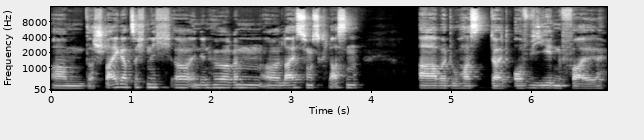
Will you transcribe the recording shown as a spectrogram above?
Ähm, das steigert sich nicht äh, in den höheren äh, Leistungsklassen, aber du hast halt auf jeden Fall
